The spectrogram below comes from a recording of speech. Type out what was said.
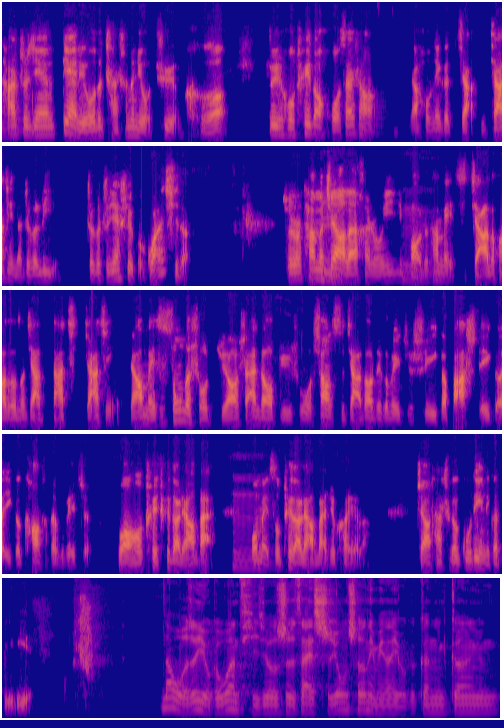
它之间电流的产生的扭矩和最后推到活塞上，然后那个夹夹紧的这个力，这个之间是有个关系的，所以说他们这样来很容易保证它每次夹的话都能夹夹夹紧，然后每次松的时候，主要是按照比如说我上次夹到这个位置是一个八十的一个一个 count 的位置，我往后推推到两百，我每次推到两百就可以了，这样它是个固定的一个比例。那我这有个问题，就是在实用车里面呢，有个跟跟。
